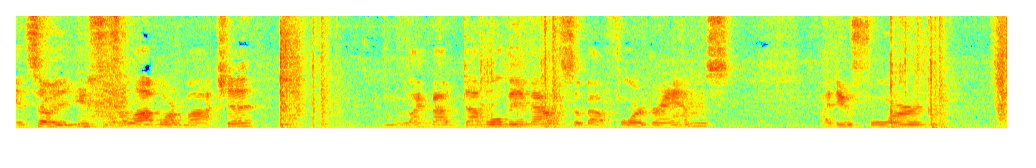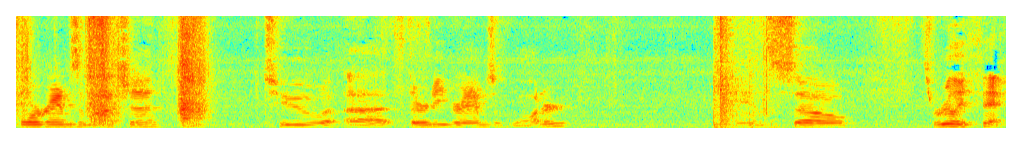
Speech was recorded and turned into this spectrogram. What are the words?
And so it uses a lot more matcha, like about double the amount, so about four grams. I do four four grams of matcha to uh, 30 grams of water. And so it's really thick.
